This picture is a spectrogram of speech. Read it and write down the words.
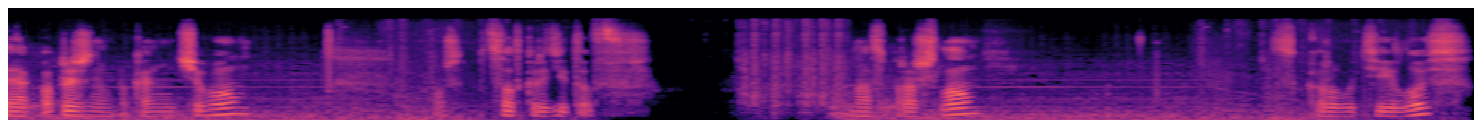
Так, по-прежнему пока ничего. Может 500 кредитов у нас прошло. Скрутилось.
